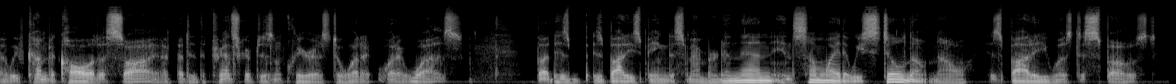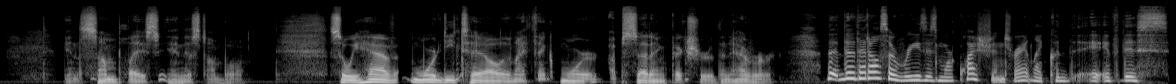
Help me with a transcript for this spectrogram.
Uh, we've come to call it a saw, but the transcript isn't clear as to what it what it was. But his his body's being dismembered, and then in some way that we still don't know, his body was disposed in some place in Istanbul. So we have more detail and I think more upsetting picture than ever. Though that also raises more questions, right? Like, could if this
